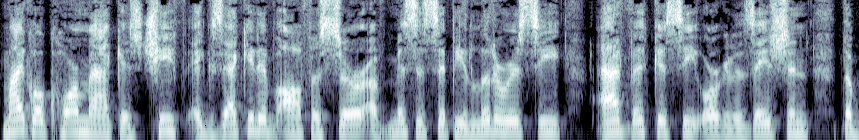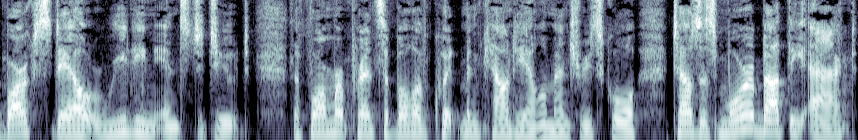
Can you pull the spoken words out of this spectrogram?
Michael Cormack is Chief Executive Officer of Mississippi Literacy Advocacy organization, the Barksdale Reading Institute. The former principal of Quitman County Elementary School tells us more about the act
